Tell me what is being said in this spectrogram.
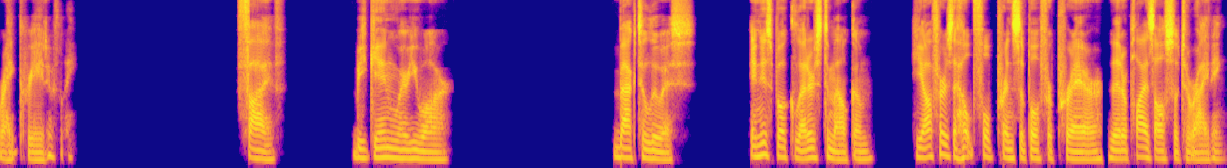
write creatively. 5. Begin where you are. Back to Lewis. In his book Letters to Malcolm, he offers a helpful principle for prayer that applies also to writing.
